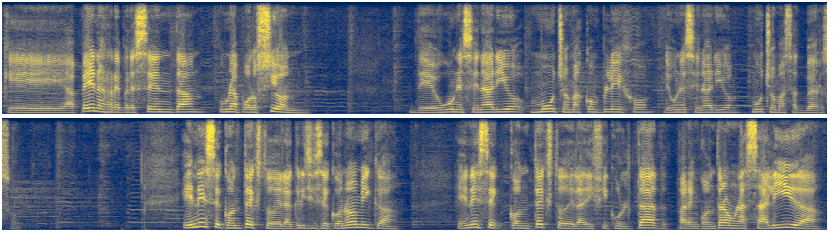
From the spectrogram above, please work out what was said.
que apenas representa una porción de un escenario mucho más complejo, de un escenario mucho más adverso. En ese contexto de la crisis económica, en ese contexto de la dificultad para encontrar una salida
